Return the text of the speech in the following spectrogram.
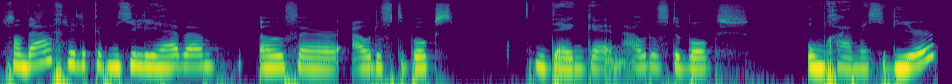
Vandaag wil ik het met jullie hebben over out of the box denken en out of the box omgaan met je dier.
